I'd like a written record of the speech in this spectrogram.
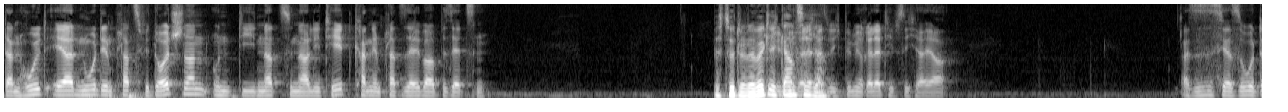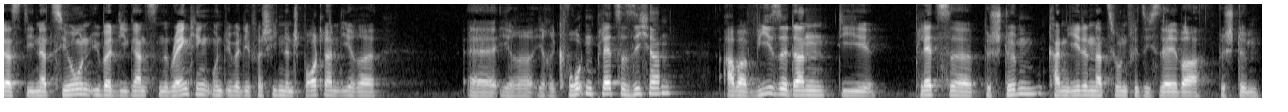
dann holt er nur den Platz für Deutschland und die Nationalität kann den Platz selber besetzen. Bist du dir da wirklich ganz sicher? Also ich bin mir relativ sicher, ja. Also es ist ja so, dass die Nationen über die ganzen Ranking und über die verschiedenen Sportlern ihre, äh, ihre, ihre Quotenplätze sichern. Aber wie sie dann die Plätze bestimmen, kann jede Nation für sich selber bestimmen.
